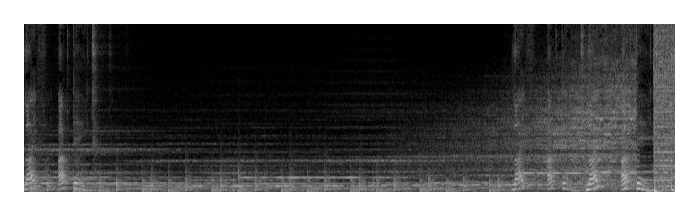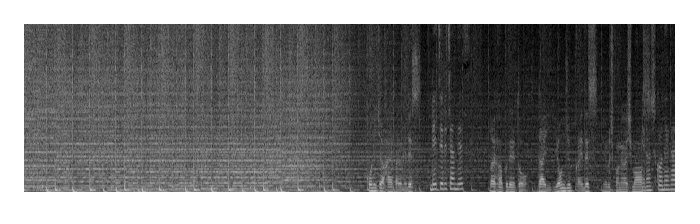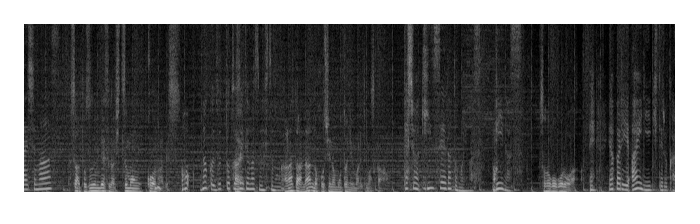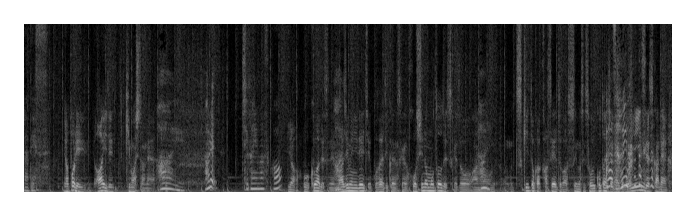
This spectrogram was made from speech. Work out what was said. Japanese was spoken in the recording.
Life Update Life Update Life Update こんにちは早川由美ですレイチェルちゃんです。ライフアップデート第40回ですよろしくお願いしまよろすしくお願いします。さあ突然ですが質問コーナーです、お、なんかずっと続いてますね、質問が。あなたは何の星のもとに生まれてますか？私は金星だと思います。あヴィーナス。その心は？え、やっぱり愛に生きてるからです。やっぱり愛で来ましたねはい。あれ、違いますか？いや僕はですね、はい真面目にレイチェル答えてくれるんですけど星のもとですけどあの、はい月とか火星とかすいませんそういう答えじゃないけどいい。いんですかね？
